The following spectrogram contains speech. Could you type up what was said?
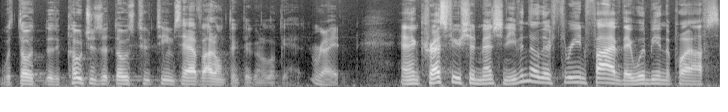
with those, the coaches that those two teams have, I don't think they're going to look ahead. Right. And Crestview should mention, even though they're three and five, they would be in the playoffs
